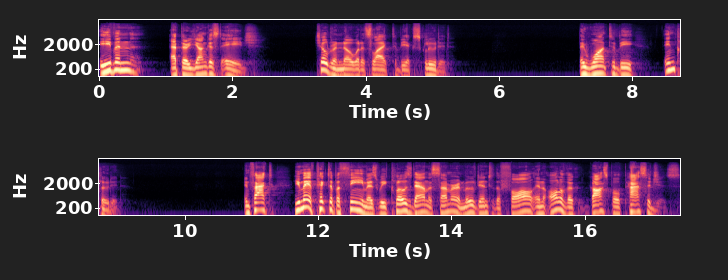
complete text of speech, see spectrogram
Even at their youngest age children know what it's like to be excluded. They want to be included. In fact you may have picked up a theme as we closed down the summer and moved into the fall in all of the gospel passages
